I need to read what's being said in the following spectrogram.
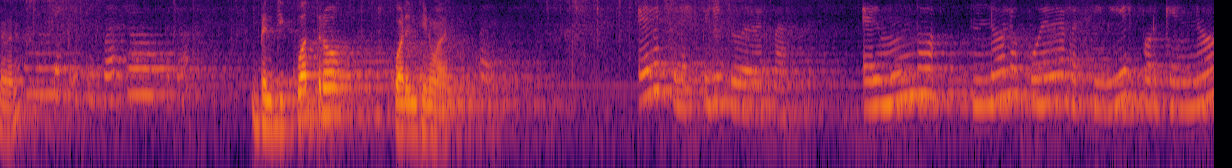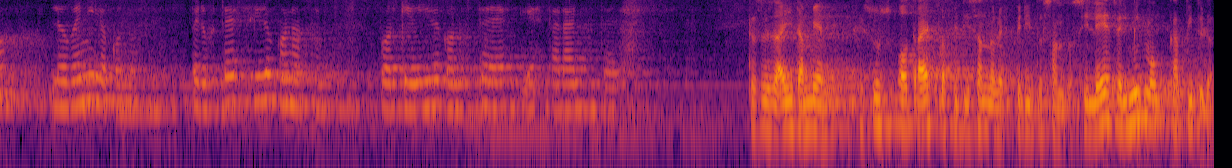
¿Lo ven? Sí, 24, perdón. 24, 49. Él es el Espíritu de verdad. El mundo no lo puede recibir porque no lo ve ni lo conoce, pero ustedes sí lo conocen porque vive con ustedes y estará en ustedes. Entonces ahí también Jesús otra vez profetizando el Espíritu Santo. Si lees del mismo capítulo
